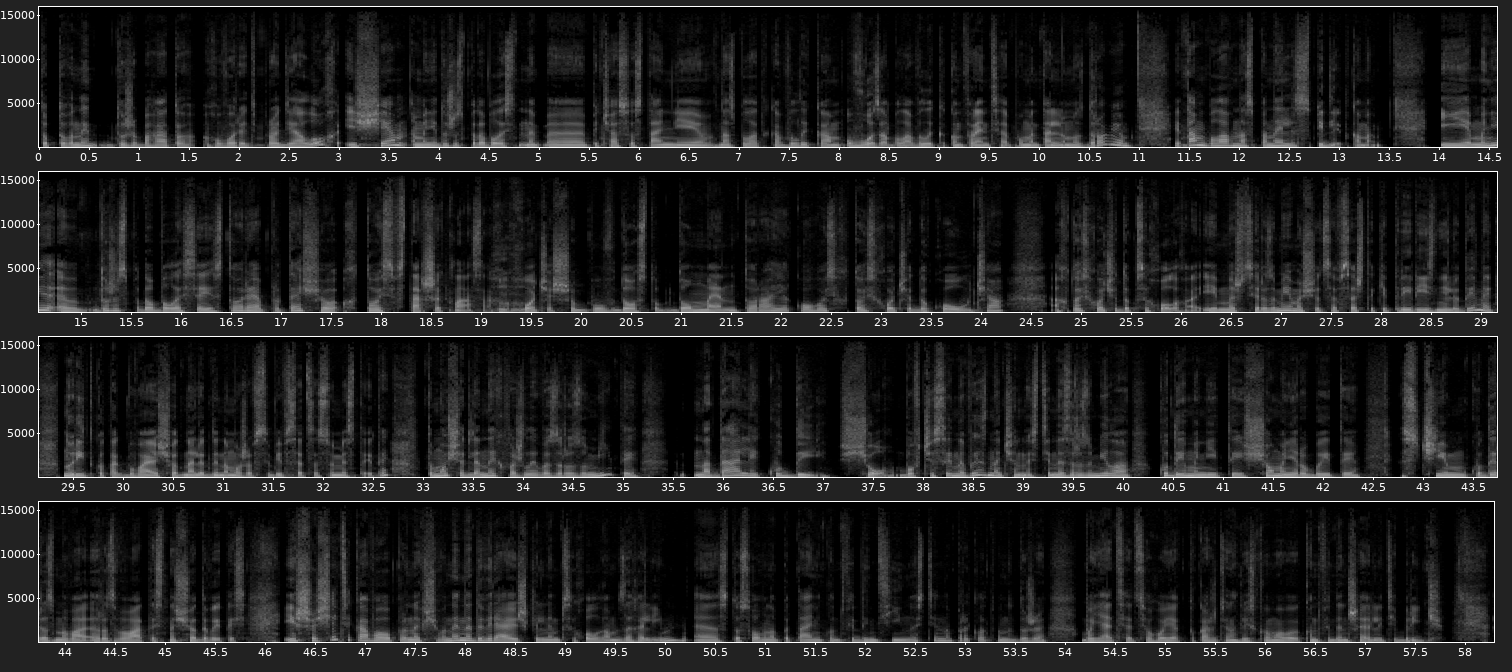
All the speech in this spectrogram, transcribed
Тобто вони дуже багато говорять про діалог. І ще мені дуже сподобалось е, під час останньої в нас була така велика увоза, була велика конференція по ментальному здоров'ю, і там була в нас панель з підлітками. І мені е, дуже сподобалася історія про те, що хтось в старших класах угу. хоче, щоб був доступ до ментора якогось, хтось хоче до коуча, а хтось хоче до психолога. І ми ж всі розуміємо, що це все ж таки три різні людини. Ну рідко так буває, що одна людина може в собі все це сумістити, тому що для них важливо зрозуміти надалі куди, що, бо в часи невизначеності не зрозуміло, куди мені йти, що мені робити, з чим, куди розвиватись, на що дивитись. І що ще цікавого про них, що вони не довіряють шкільним психологам взагалі е, стосовно питань конфіденційності, наприклад, вони дуже бояться цього, як то кажуть англійською мовою, confidentiality breach.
